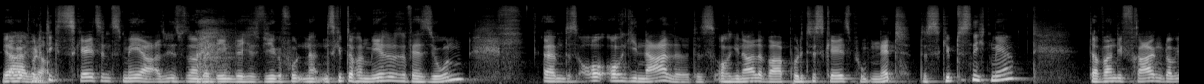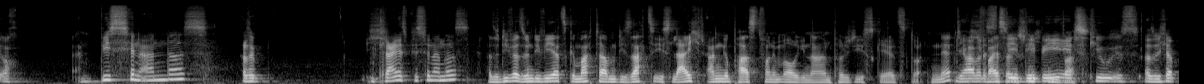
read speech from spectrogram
Ja, Ja, bei genau. Politik Scale sind es mehr, also insbesondere bei dem, welches wir gefunden hatten. Es gibt davon mehrere Versionen. Ähm, das O- Originale, das Originale war politicscales.net, das gibt es nicht mehr. Da waren die Fragen, glaube ich, auch ein bisschen anders. Also ein kleines bisschen anders. Also die Version, die wir jetzt gemacht haben, die sagt, sie ist leicht angepasst von dem originalen politicscales.net. Ja, aber ich das weiß. DBHQ ist, also ich habe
